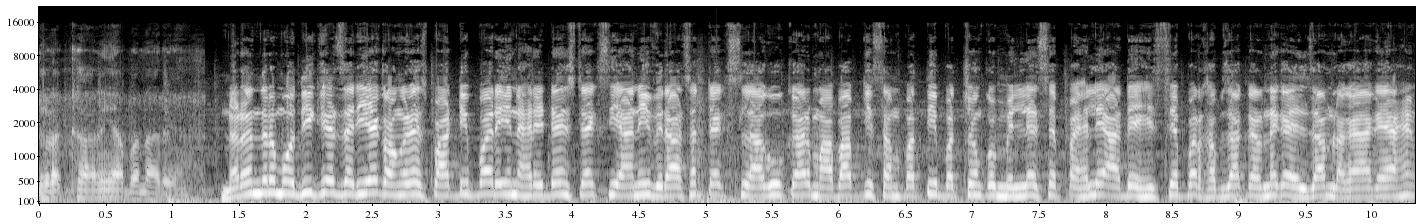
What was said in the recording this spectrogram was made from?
धड़क कहानियाँ बना रहे हैं। नरेंद्र मोदी के ज़रिए कांग्रेस पार्टी पर इनहेरिटेंस टैक्स यानी विरासत टैक्स लागू कर माँ बाप की संपत्ति बच्चों को मिलने से पहले आधे हिस्से पर कब्जा करने का इल्ज़ाम लगाया गया है।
